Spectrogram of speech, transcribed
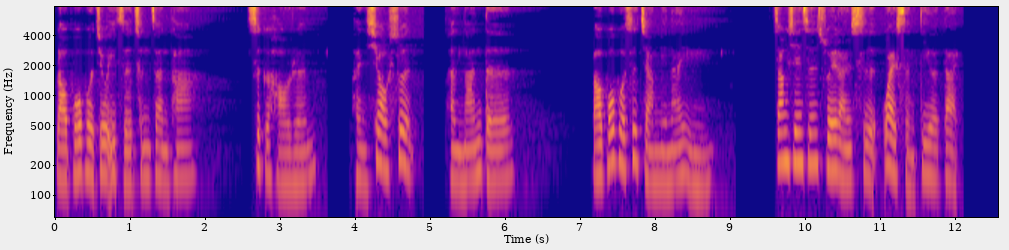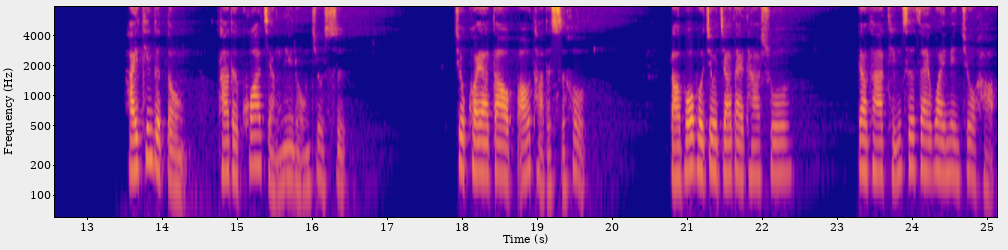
老婆婆就一直称赞他是个好人，很孝顺，很难得。老婆婆是讲闽南语，张先生虽然是外省第二代，还听得懂他的夸奖内容，就是。就快要到宝塔的时候。老婆婆就交代他说：“要他停车在外面就好，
